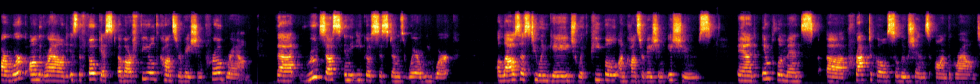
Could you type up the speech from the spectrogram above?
Our work on the ground is the focus of our field conservation program that roots us in the ecosystems where we work, allows us to engage with people on conservation issues, and implements uh, practical solutions on the ground.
